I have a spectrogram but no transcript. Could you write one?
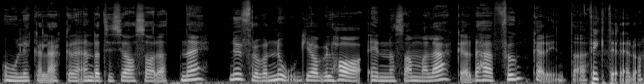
olika läkare ända tills jag sa att nej, nu får det vara nog. Jag vill ha en och samma läkare. Det här funkar inte. Fick du det då?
